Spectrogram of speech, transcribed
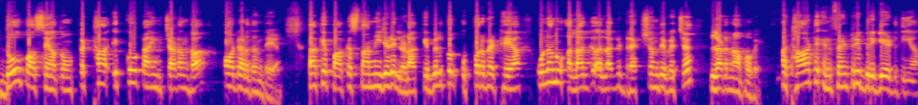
ਦੋ ਪਾਸਿਆਂ ਤੋਂ ਇਕੱਠਾ ਇੱਕੋ ਟਾਈਮ ਚੜਨ ਦਾ ਆਰਡਰ ਦਿੰਦੇ ਆ। ਤਾਂ ਕਿ ਪਾਕਿਸਤਾਨੀ ਜਿਹੜੇ ਲੜਾਕੇ ਬਿਲਕੁਲ ਉੱਪਰ ਬੈਠੇ ਆ, ਉਹਨਾਂ ਨੂੰ ਅਲੱਗ-ਅਲੱਗ ਡਾਇਰੈਕਸ਼ਨ ਦੇ ਵਿੱਚ ਲੜਨਾ ਪਵੇ। 68 ਇਨਫੈਂਟਰੀ ਬ੍ਰਿਗੇਡ ਦੀਆਂ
